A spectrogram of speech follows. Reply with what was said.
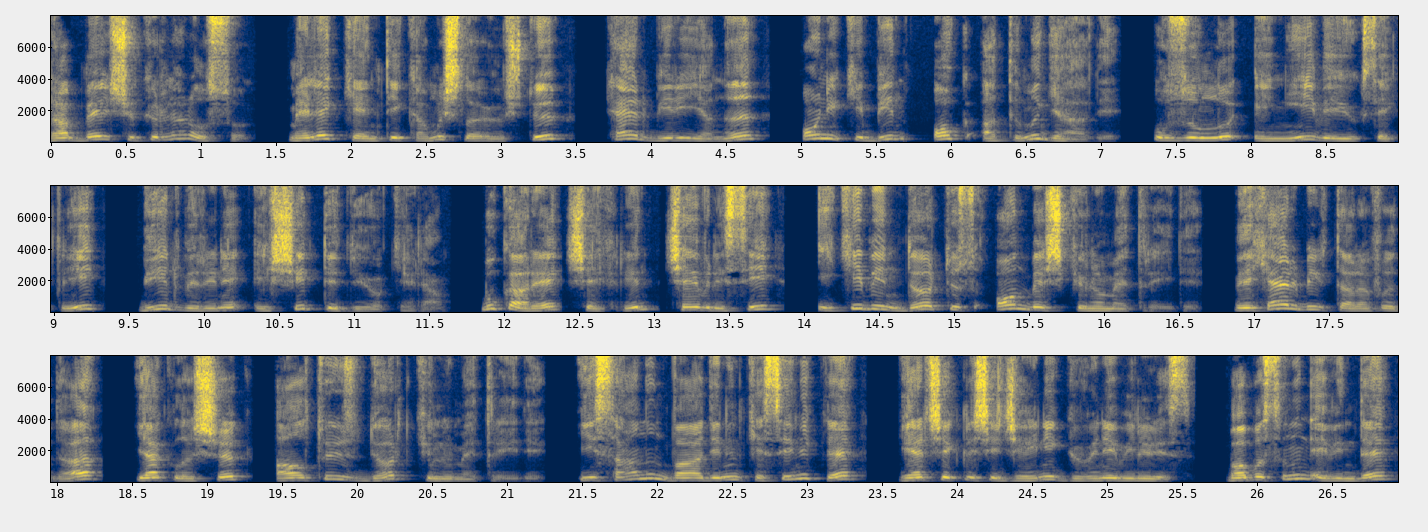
Rabbe şükürler olsun. Melek kenti kamışla ölçtü, her biri yanı 12 bin ok atımı geldi. Uzunluğu, eni ve yüksekliği birbirine eşitti diyor kelam. Bu kare şehrin çevresi 2415 kilometreydi ve her bir tarafı da yaklaşık 604 kilometreydi. İsa'nın vaadinin kesinlikle gerçekleşeceğini güvenebiliriz. Babasının evinde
